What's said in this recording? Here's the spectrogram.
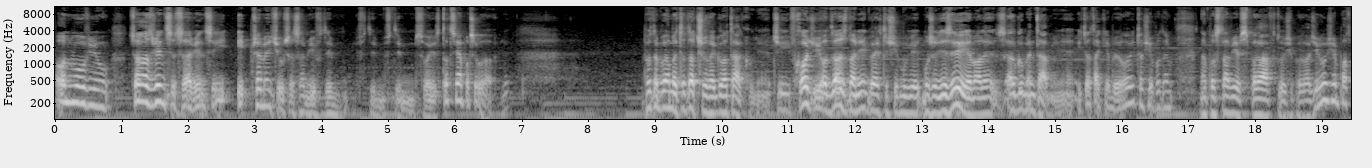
On mówił coraz więcej, coraz więcej i, i przemycił czasami w tym, w tym, w tym swoje, to co ja potrzebowałem. Nie? Potem była metoda czołowego ataku, nie? czyli wchodzi od razu do niego, jak to się mówi, może nie z ryjem, ale z argumentami. Nie? I to takie było i to się potem na podstawie spraw, które się prowadziło, się pod,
